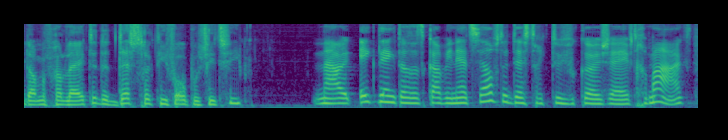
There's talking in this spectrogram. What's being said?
dan, mevrouw Leijten? De destructieve oppositie? Nou, ik- denk dat het kabinet zelf de destructieve keuze heeft gemaakt...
